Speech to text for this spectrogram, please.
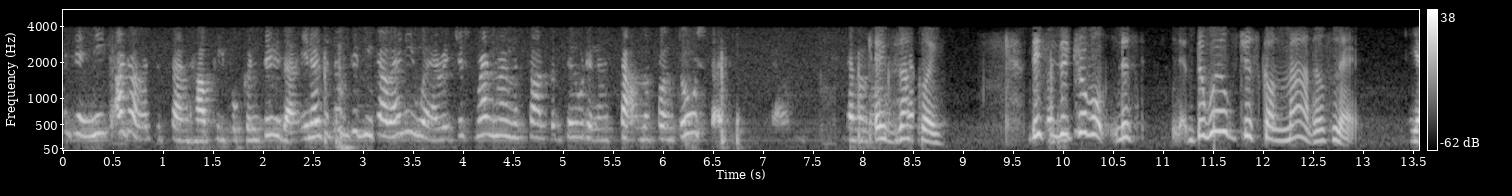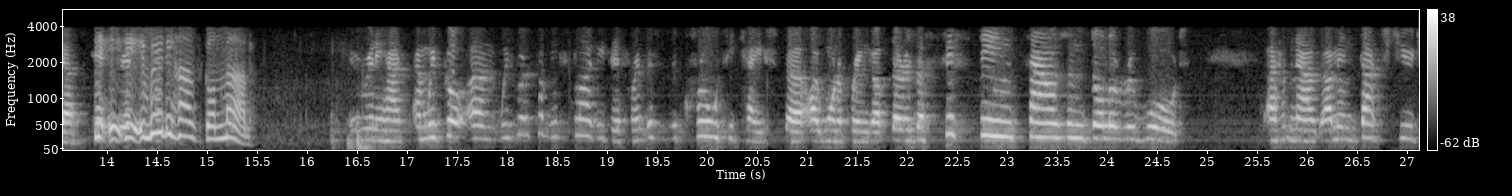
I don't need, I don't understand how people can do that. You know, the dog didn't go anywhere. It just ran around the side of the building and sat on the front doorstep. Never mind. Exactly. This is the trouble. This, the world's just gone mad, hasn't it? Yeah. It, it, it really has gone mad. It really has, and we've got um, we've got something slightly different. This is a cruelty case that I want to bring up. There is a fifteen thousand dollar reward. Now, I mean that's huge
